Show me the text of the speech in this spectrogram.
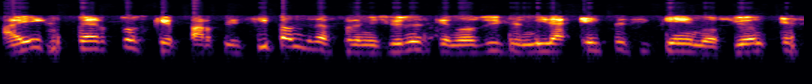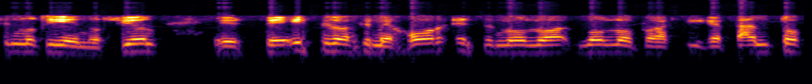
Hay expertos que participan de las transmisiones que nos dicen, mira, este sí tiene noción, este no tiene noción, este, este lo hace mejor, este no lo, no lo practica tanto,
